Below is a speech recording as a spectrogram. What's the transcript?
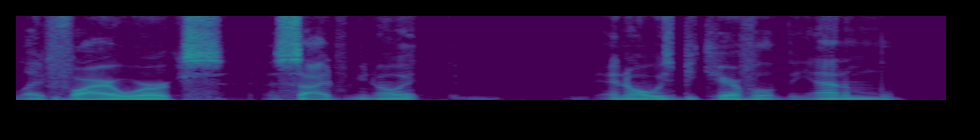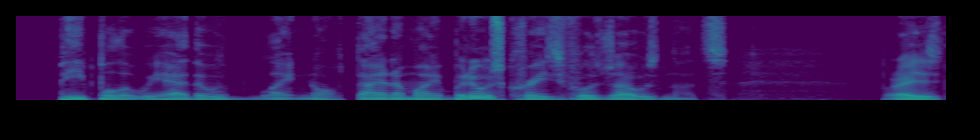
light fireworks. Aside, you know, it, and always be careful of the animal people that we had that would light off dynamite. But it was crazy. Fourth of July was nuts. But I just,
